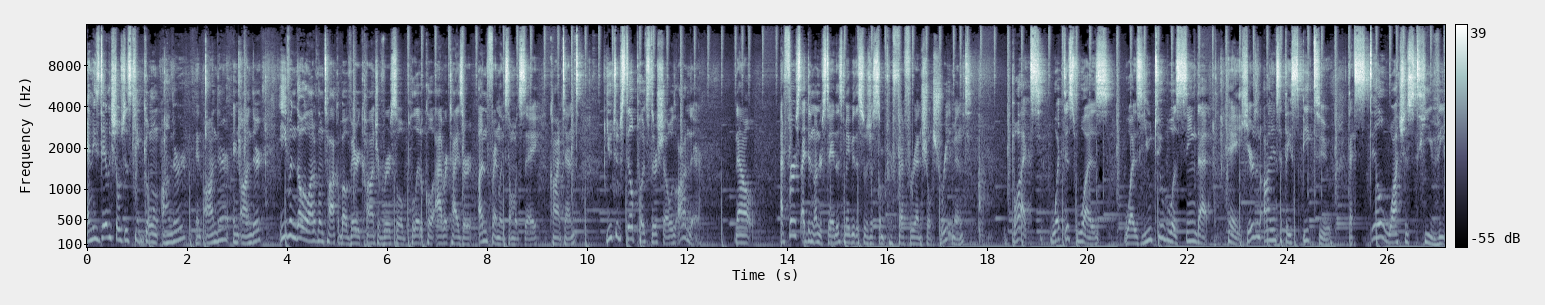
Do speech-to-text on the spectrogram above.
And these daily shows just keep going on there and on there and on there, even though a lot of them talk about very controversial, political, advertiser, unfriendly, some would say, content. YouTube still puts their shows on there. Now, at first I didn't understand this. Maybe this was just some preferential treatment. But what this was, was YouTube was seeing that, hey, here's an audience that they speak to that still watches TV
